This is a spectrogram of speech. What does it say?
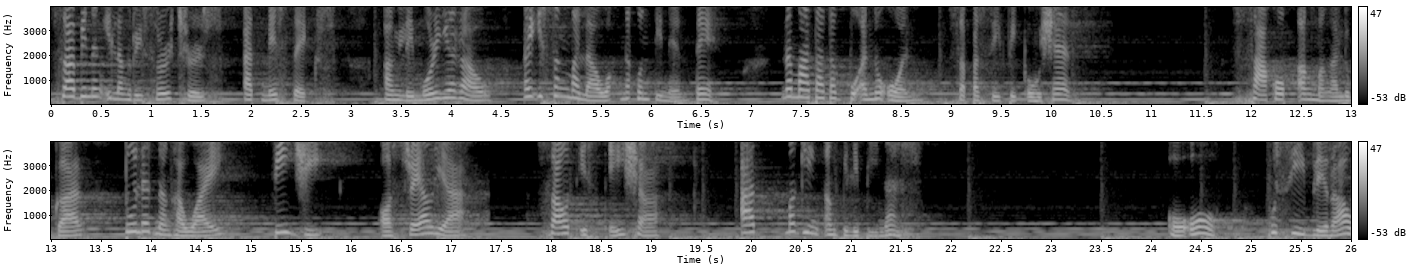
Sabi ng ilang researchers at mystics, ang Lemuria raw ay isang malawak na kontinente na matatagpuan noon sa Pacific Ocean. Sakop ang mga lugar tulad ng Hawaii, Fiji, Australia, Southeast Asia, at maging ang Pilipinas. Oo, posible raw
